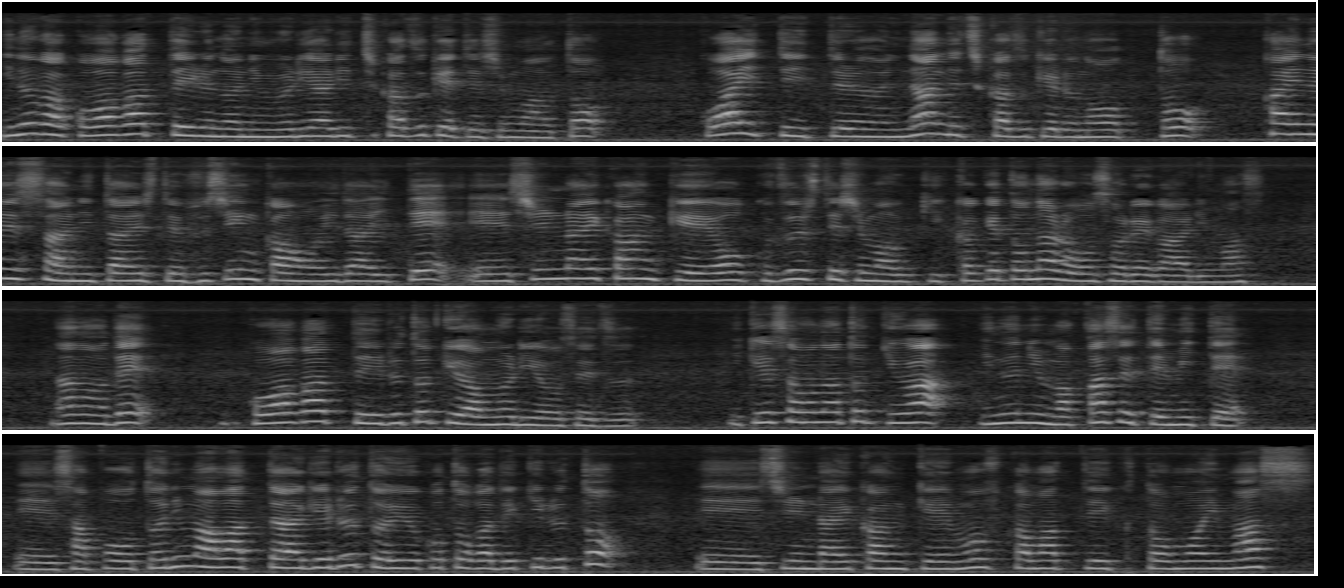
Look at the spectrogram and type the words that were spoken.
犬が怖がっているのに無理やり近づけてしまうと怖いって言ってるのになんで近づけるの？と飼い主さんに対して不信感を抱いて、えー信頼関係を崩してしまうきっかけとなる恐れがあります。なので怖がっている時は無理をせずいけそうな時は犬に任せてみて、えーサポートに回ってあげるということができると、えー信頼関係も深まっていくと思います。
